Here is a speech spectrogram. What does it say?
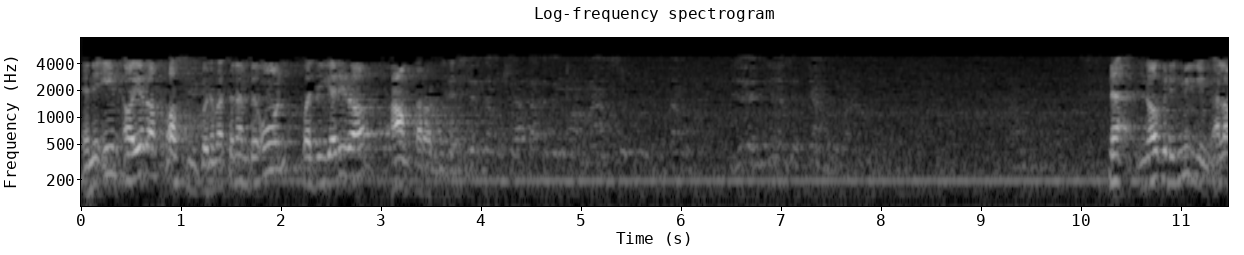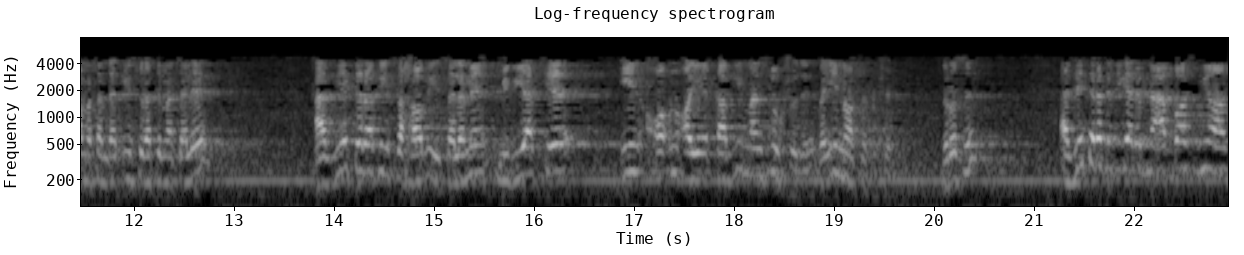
یعنی این آیه را خاص می‌کنه. مثلا به اون و دیگری را عام قرار میده. نه ناگرید میگیم. الان مثلا در این صورت مسئله از یک طرفی صحابی سلمه می‌گوید که این اون آیه قبلی منسوخ شده و این ناسخ شده درسته؟ از یک طرف دیگر ابن عباس میاد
